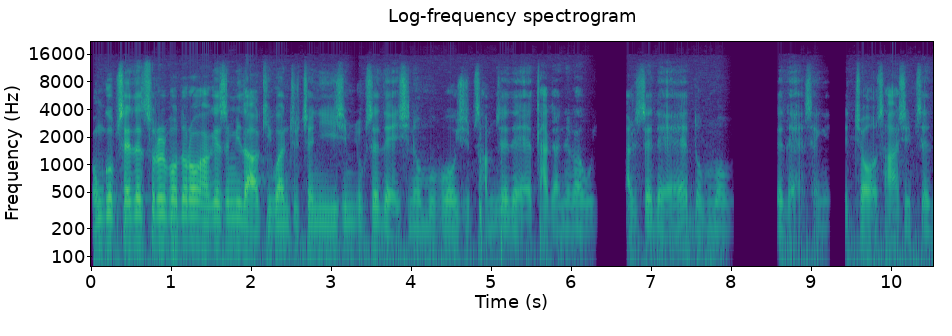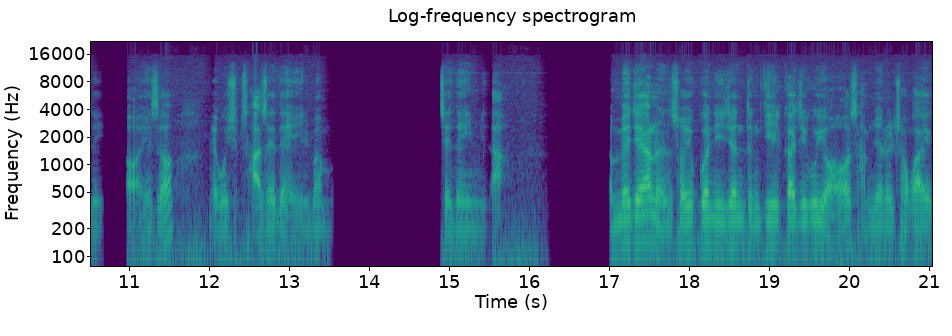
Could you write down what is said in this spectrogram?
공급 세대수를 보도록 하겠습니다. 기관 추천이 26세대, 신혼부부 53세대, 다자녀 가구 8세대, 노부모 세대, 생애 최초 40세대 해서 154세대 일반 세대입니다. 연매 제한은 소유권 이전 등기일까지고요. 3년을 초과할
